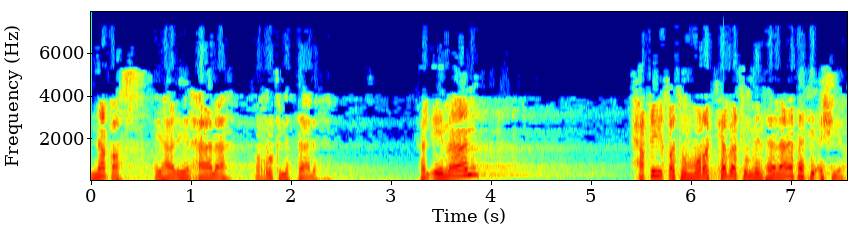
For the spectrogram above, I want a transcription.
نقص في هذه الحالة الركن الثالث. فالإيمان حقيقة مركبة من ثلاثة أشياء.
